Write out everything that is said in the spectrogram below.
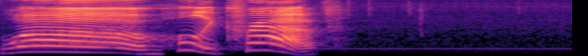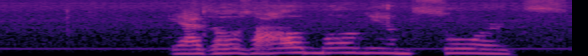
Whoa! Holy crap! Yeah, those aluminum swords.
